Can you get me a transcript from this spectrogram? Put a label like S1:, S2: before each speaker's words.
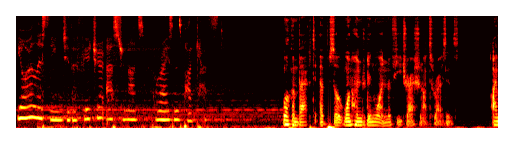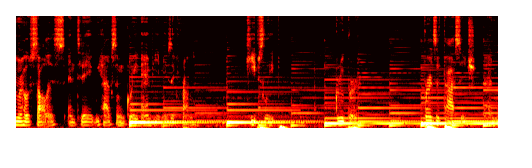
S1: You're listening to the Future Astronauts Horizons podcast.
S2: Welcome back to episode 101 of Future Astronauts Horizons. I'm your host Solace, and today we have some great ambient music from Keep Sleep, Grouper, Birds of Passage, and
